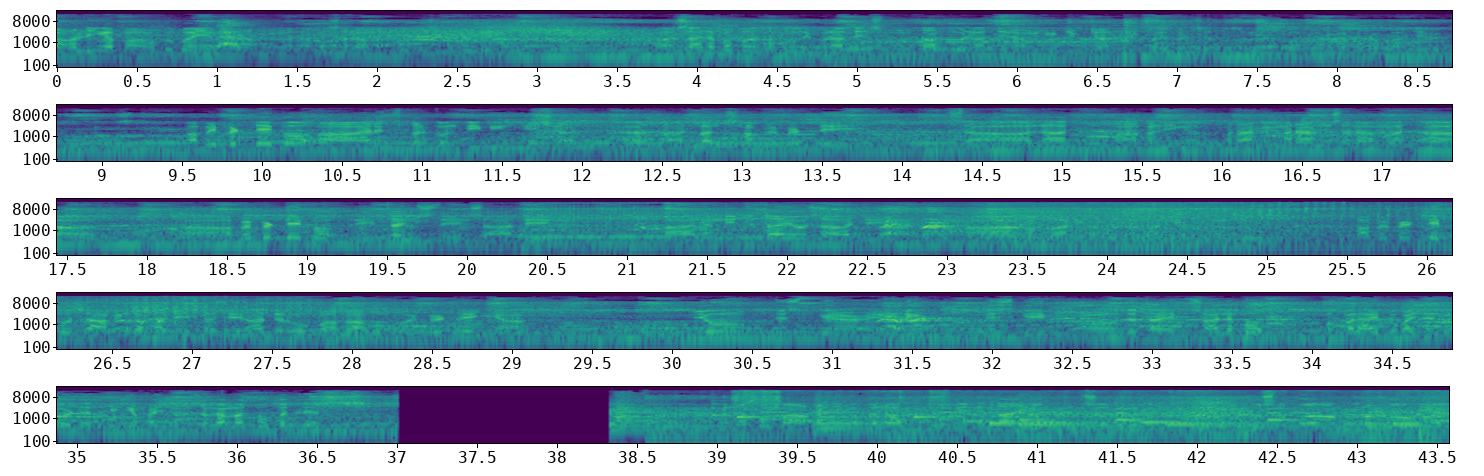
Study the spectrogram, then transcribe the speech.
Mga kalingap, mga kababayan, maraming maraming salamat po sa patuloy na Ah, sana pa patuloy po natin, suportahan po natin ang YouTube channel ko, Evan Santos Lugo, Pangkalingap Rabate. Happy birthday po, uh, Reds Falcon TV official. Ah, sa advance, happy birthday sa lahat po mga kalingap. Maraming maraming salamat. Ah, ah, happy birthday po, late times din sa atin. Ah, nandito tayo sa J1 uh, Rompanic po ng ating mundo. Happy birthday po sa aking kapatid na si Ate Roca, kapag birthday niya. Yung this, uh, this came all the time. Sana po, pagpalaki po kayo ng Lord at bigyan kayo. Salamat po, God bless. Ano po mga kalingap, ano, uwi na tayo. So, gusto po, ang gusto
